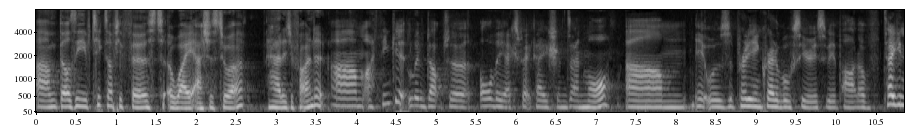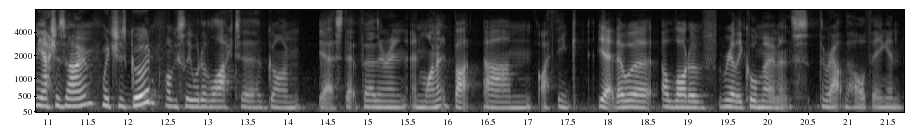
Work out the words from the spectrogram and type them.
Um, Belzy, you've ticked off your first away Ashes tour. How did you find it? Um, I think it lived up to all the expectations and more. Um, it was a pretty incredible series to be a part of. Taking the Ashes home, which is good. Obviously, would have liked to have gone yeah a step further and, and won it, but um, I think. Yeah, there were a lot of really cool moments throughout the whole thing, and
